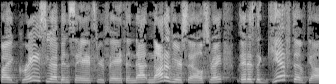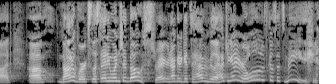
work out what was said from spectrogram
by grace you have been saved through faith and that not of yourselves, right? It is the gift of God, um, not of works, lest anyone should boast, right? You're not going to get to heaven and be like, how'd you get here? Well, it's because it's me.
